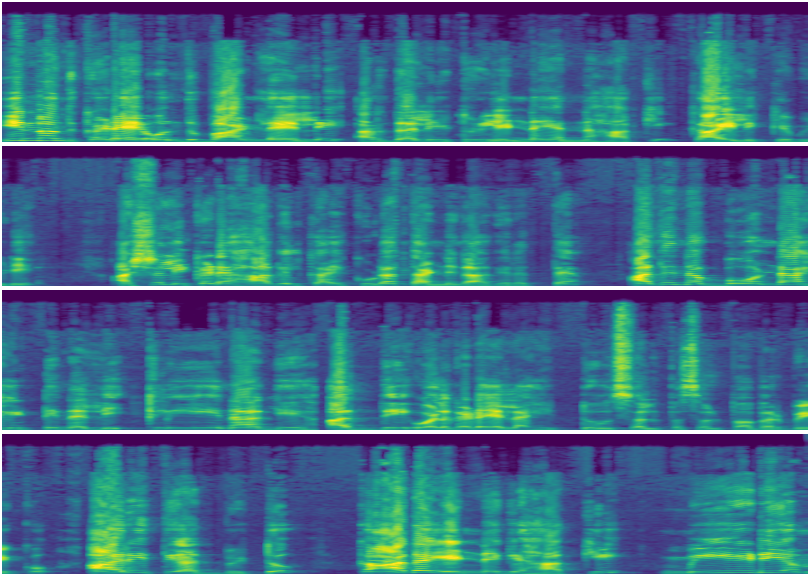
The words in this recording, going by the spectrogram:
ಇನ್ನೊಂದು ಕಡೆ ಒಂದು ಬಾಣ್ಲೆಯಲ್ಲಿ ಅರ್ಧ ಲೀಟರ್ ಎಣ್ಣೆಯನ್ನ ಹಾಕಿ ಕಾಯ್ಲಿಕ್ಕೆ ಬಿಡಿ. ಅಷ್ಟರಲ್ಲಿ ಕಡೆ ಹಾಗಲಕಾಯಿ ಕೂಡ ತಣ್ಣಗಾಗಿರುತ್ತೆ. ಅದನ್ನ ಬೋಂಡಾ ಹಿಟ್ಟಿನಲ್ಲಿ ಕ್ಲೀನ್ ಆಗಿ ಅದ್ದಿ, ಒಳಗಡೆ ಎಲ್ಲ ಹಿಟ್ಟು ಸ್ವಲ್ಪ ಸ್ವಲ್ಪ ಬರಬೇಕು. ಆ ರೀತಿ ಅದ್ಬಿಟ್ಟು ಕಾದ ಎಣ್ಣೆಗೆ ಹಾಕಿ ಮೀಡಿಯಂ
